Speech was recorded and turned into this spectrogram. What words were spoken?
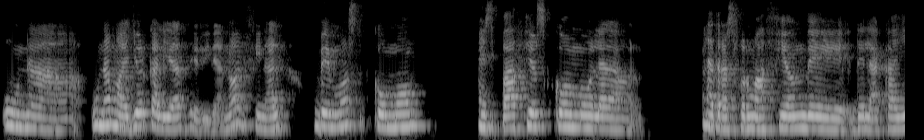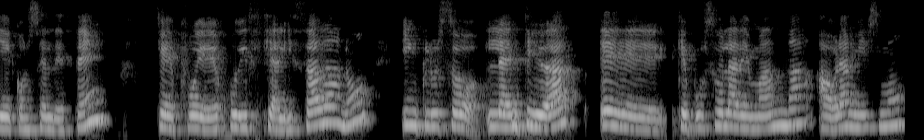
una, una, mayor calidad de vida. ¿no? Al final vemos como espacios como la, la transformación de, de, la calle Consell de Zen, que fue judicializada, ¿no? Incluso la entidad eh, que puso la demanda ahora mismo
